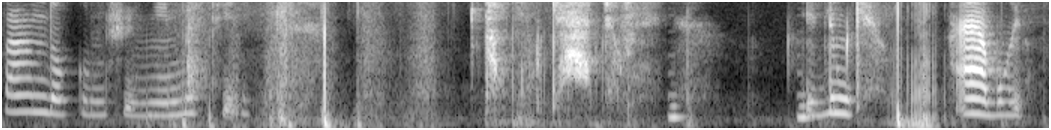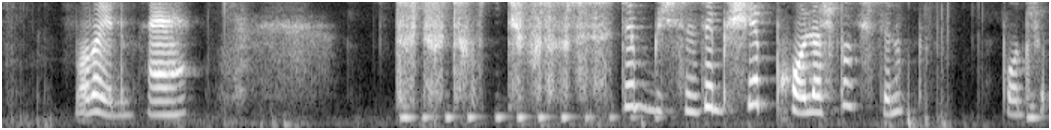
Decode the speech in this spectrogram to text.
sen dokunmuşsun nimetin. Yedim ki. He bugün. Yedim. He. Size, bir- size bir şey paylaşmak istedim. Paylaş-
